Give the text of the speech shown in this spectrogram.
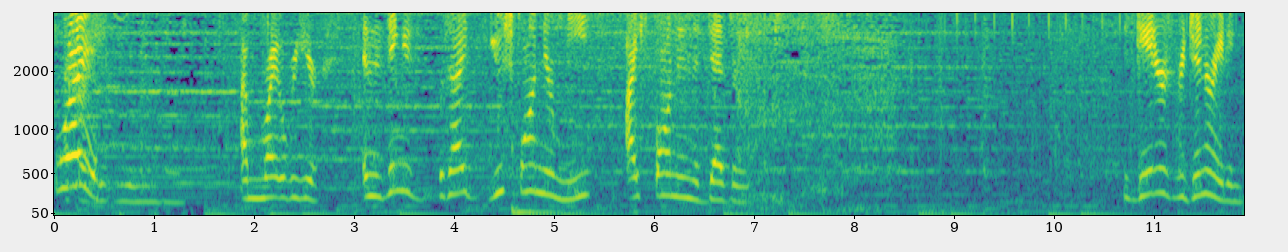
Where are you? I'm right over here. And the thing is, besides you spawn near me, I spawn in the desert. Is Gator's regenerating?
